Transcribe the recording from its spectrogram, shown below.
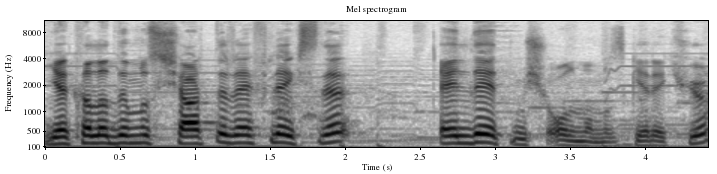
yakaladığımız şartlı refleksle elde etmiş olmamız gerekiyor.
